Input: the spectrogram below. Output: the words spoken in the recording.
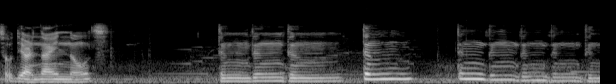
So there are nine notes. Dun dun dun dun dun dun dun dun dun.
